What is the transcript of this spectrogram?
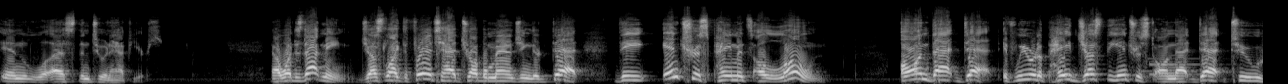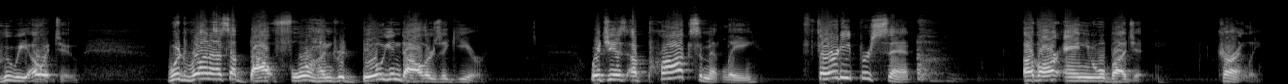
in less than two and a half years. Now, what does that mean? Just like the French had trouble managing their debt, the interest payments alone on that debt, if we were to pay just the interest on that debt to who we owe it to, would run us about $400 billion a year, which is approximately 30% of our annual budget currently.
